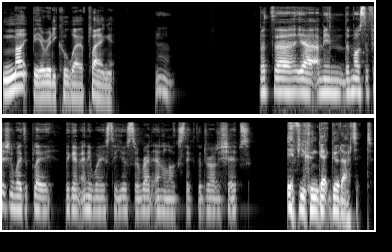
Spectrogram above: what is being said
might be a really cool way of playing it. Hmm. But uh, yeah, I mean, the most efficient way to play the game anyway is to use the red analog stick to draw the shapes. if you can get good at it.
